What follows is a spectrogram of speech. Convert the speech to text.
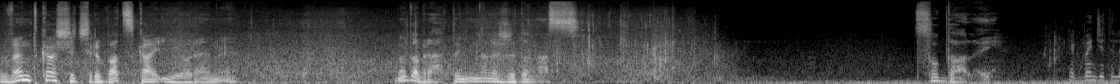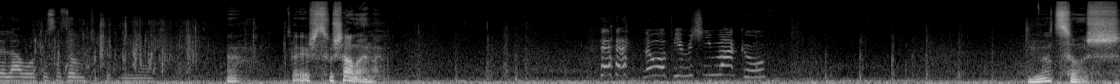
Wędka, sieć rybacka i oreny. No dobra, to nie należy do nas. Co dalej? Jak będzie tyle lało, to sadzonki pogniją. To już słyszałem. Nałapiemy ślimaków! No cóż,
